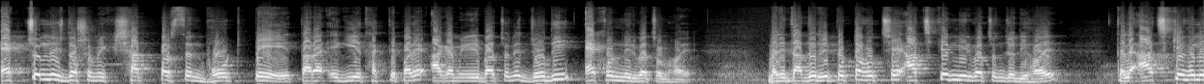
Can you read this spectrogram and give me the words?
একচল্লিশ দশমিক সাত পার্সেন্ট ভোট পেয়ে তারা এগিয়ে থাকতে পারে আগামী নির্বাচনে যদি এখন নির্বাচন হয়। মানে তাদের রিপোর্টটা হচ্ছে আজকের নির্বাচন যদি হয়, তাহলে আজকে হলে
